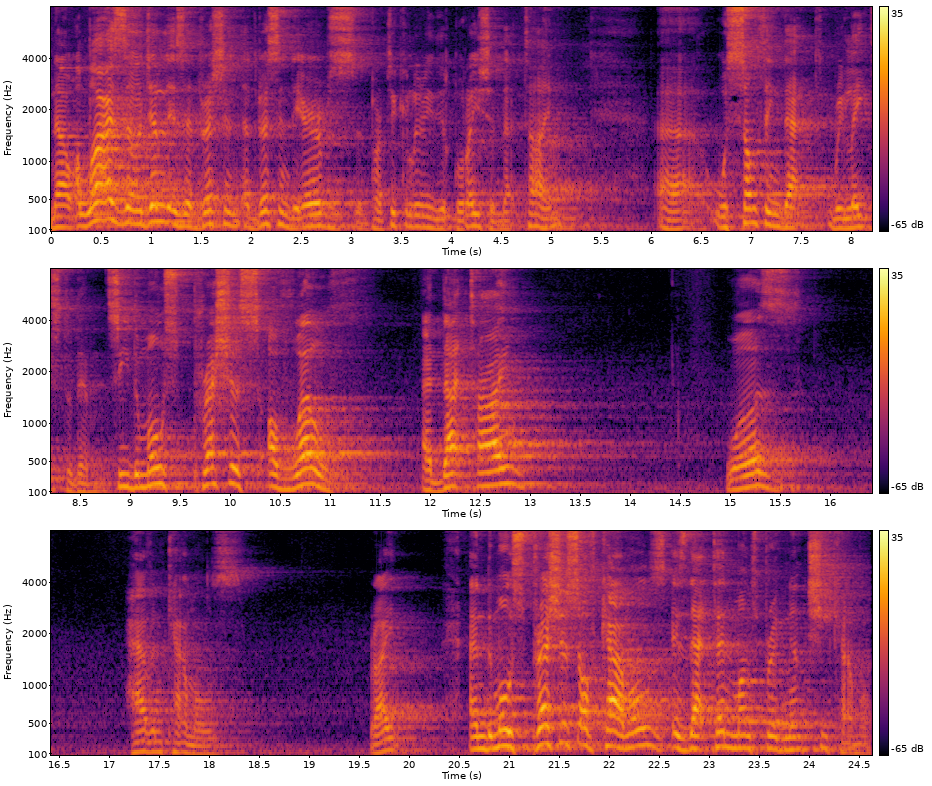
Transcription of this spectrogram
Now, Allah Azza wa Jal is addressing, addressing the Arabs, particularly the Quraysh at that time, uh, with something that relates to them. See, the most precious of wealth at that time was having camels, right? And the most precious of camels is that 10 months pregnant she camel.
